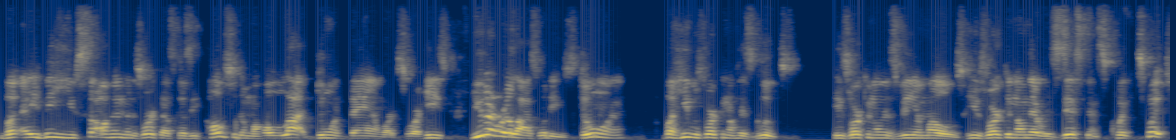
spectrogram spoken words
but AB, you saw him in his workouts because he posted them a whole lot doing band works where he's you didn't realize what he was doing, but he was working on his glutes. He's working on his VMOs. He's working on that resistance quick twitch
